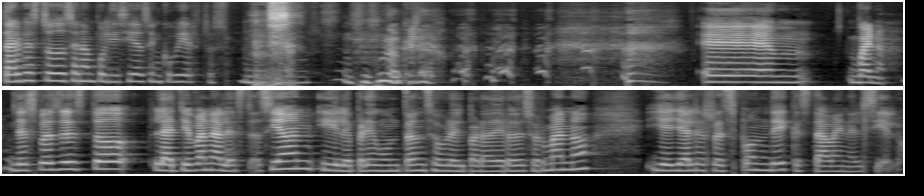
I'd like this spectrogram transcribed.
Tal vez todos eran policías encubiertos. no creo. Em, bueno, después de esto la llevan a la estación y le preguntan sobre el paradero de su hermano y ella les responde que estaba en el cielo.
